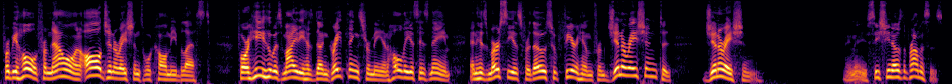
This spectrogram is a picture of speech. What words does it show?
For behold, from now on all generations will call me blessed. For he who is mighty has done great things for me, and holy is his name, and his mercy is for those who fear him from generation to generation. Amen. You see, she knows the promises.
